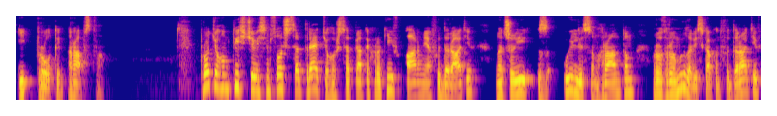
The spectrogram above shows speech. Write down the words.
і проти рабства. Протягом 1863-65 років армія федератів на чолі з Уіллісом Грантом розгромила війська конфедератів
